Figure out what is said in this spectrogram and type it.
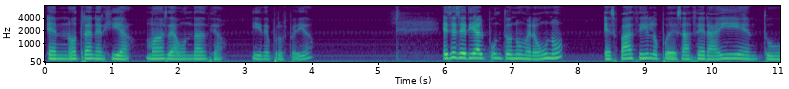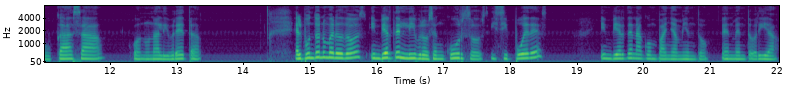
en otra energía más de abundancia y de prosperidad. Ese sería el punto número uno. Es fácil, lo puedes hacer ahí en tu casa, con una libreta. El punto número dos, invierte en libros, en cursos y si puedes, invierte en acompañamiento, en mentoría.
